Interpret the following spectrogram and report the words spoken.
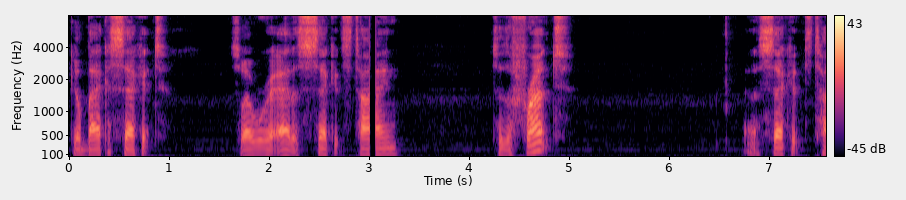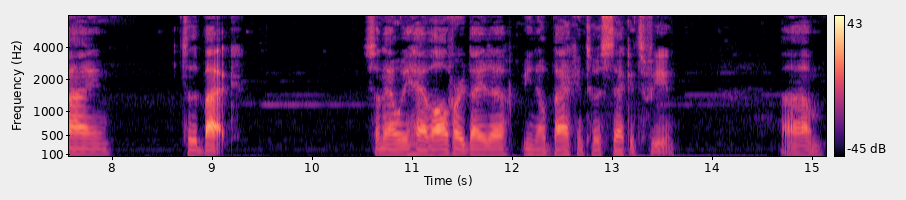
go back a second. So we're to add a second's time to the front and a second time to the back. So now we have all of our data, you know, back into a second's view. Um,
